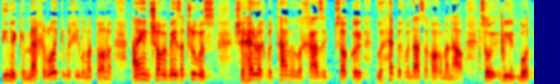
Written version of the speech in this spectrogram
Dina kemecher loy kemechil matona. Ayin shome beis atshuvas sheherech b'taimim lechazik psokoy lehepech ben dasa manal. So we bought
